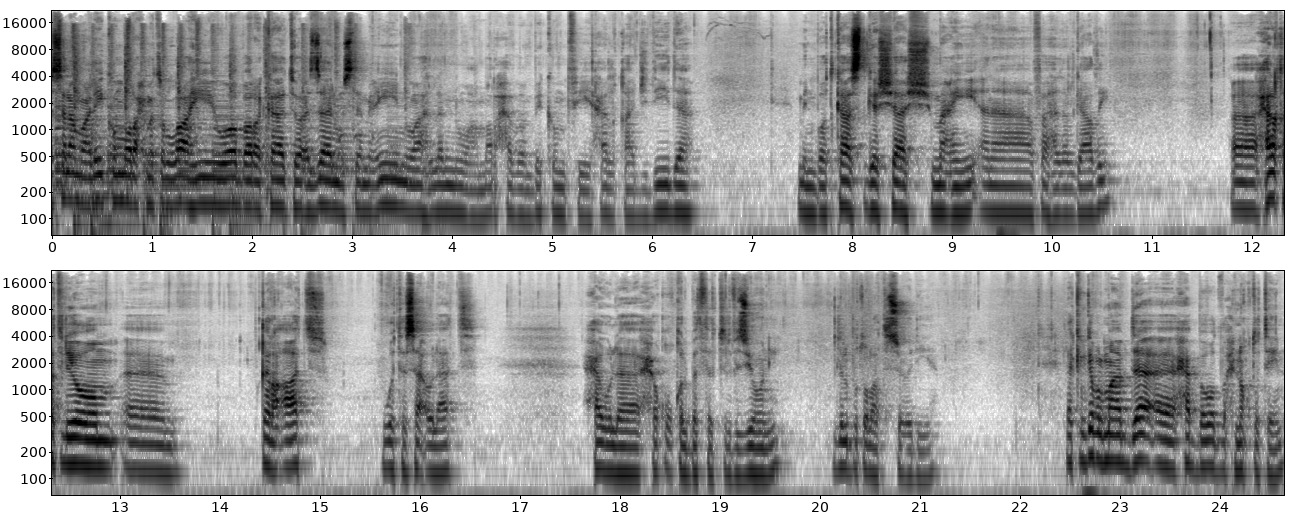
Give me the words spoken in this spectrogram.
السلام عليكم ورحمة الله وبركاته أعزائي المستمعين وأهلا ومرحبا بكم في حلقة جديدة من بودكاست قشاش معي أنا فهد القاضي. آه، حلقة اليوم آه، قراءات وتساؤلات حول حقوق البث التلفزيوني للبطولات السعودية. لكن قبل ما أبدأ آه، حاب أوضح نقطتين.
